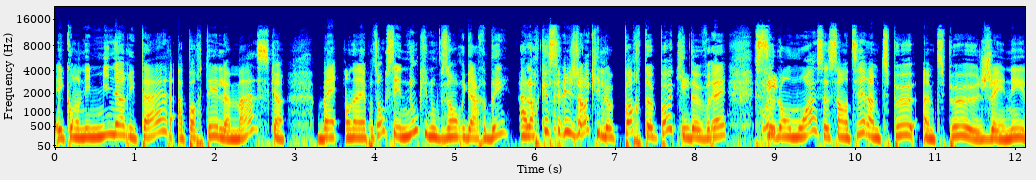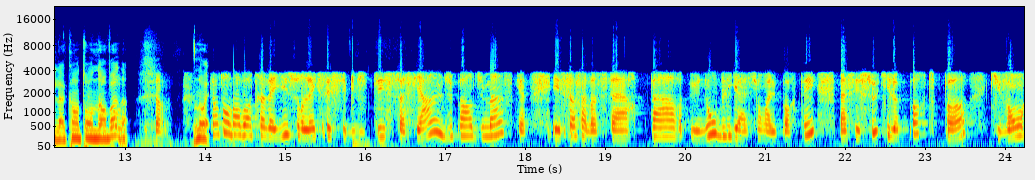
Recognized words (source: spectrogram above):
et qu'on est minoritaire à porter le masque, ben on a l'impression que c'est nous qui nous faisons regarder, alors que c'est les gens qui le portent pas qui devraient, selon moi, se sentir un petit peu, un petit peu gênés là quand on en va. Dans... Quand on va avoir travaillé sur l'accessibilité sociale du port du masque, et ça, ça va se faire par une obligation à le porter, ben c'est ceux qui le portent pas qui vont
